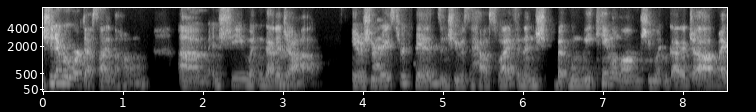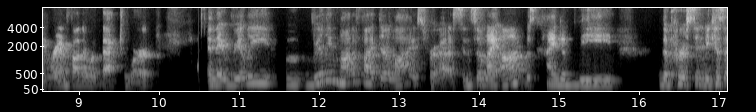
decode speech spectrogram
she never worked outside the home um, and she went and got a mm-hmm. job you know she right. raised her kids and she was a housewife and then she, but when we came along she went and got a job. My grandfather went back to work and they really really modified their lives for us. And so my aunt was kind of the the person because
